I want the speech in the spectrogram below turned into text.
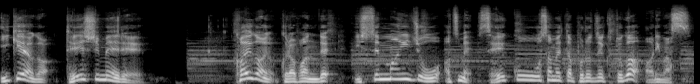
IKEA が停止命令。海外のクラファンで1000万以上を集め成功を収めたプロジェクトがあります。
